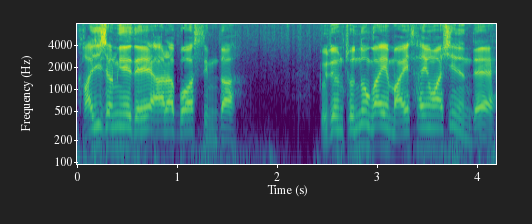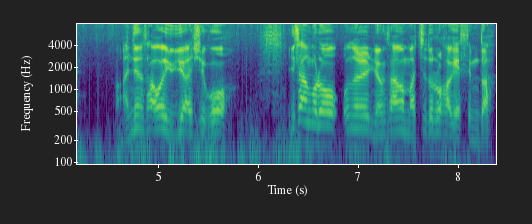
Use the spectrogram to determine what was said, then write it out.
가지 정리에 대해 알아보았습니다. 요즘 전동가위 많이 사용하시는데 안전사고 유의하시고 이상으로 오늘 영상은 마치도록 하겠습니다.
